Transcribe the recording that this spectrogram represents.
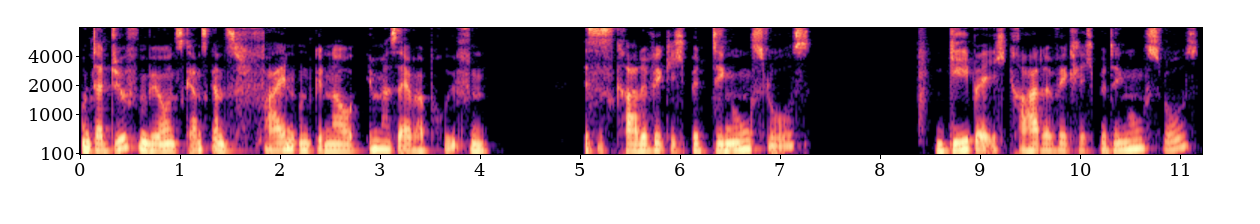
Und da dürfen wir uns ganz, ganz fein und genau immer selber prüfen. Ist es gerade wirklich bedingungslos? Gebe ich gerade wirklich bedingungslos?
